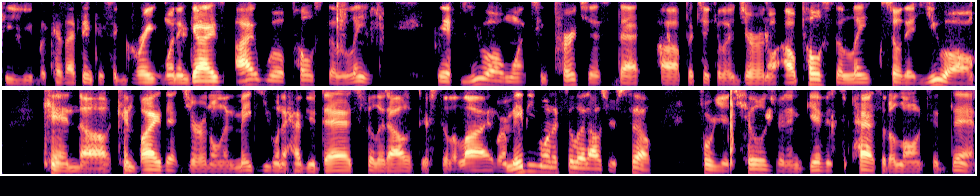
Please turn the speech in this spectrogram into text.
to you because I think it's a great one. And guys, I will post a link if you all want to purchase that uh, particular journal. I'll post a link so that you all can uh, can buy that journal and maybe you want to have your dads fill it out if they're still alive or maybe you want to fill it out yourself for your children and give it pass it along to them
